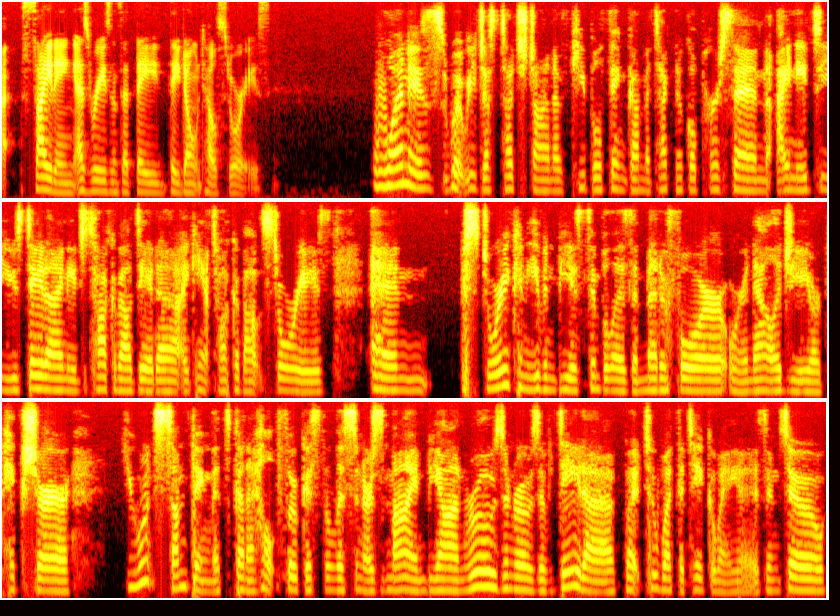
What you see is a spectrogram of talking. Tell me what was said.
uh, citing as reasons that they they don't tell stories? One is what we just touched on of people think I'm a technical person. I need to use data. I need to talk about data. I can't talk about stories. And a story can even be as simple as a metaphor or analogy or picture. You want something that's going to help focus the listener's mind beyond rows and rows of data, but to what the takeaway is. And so,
